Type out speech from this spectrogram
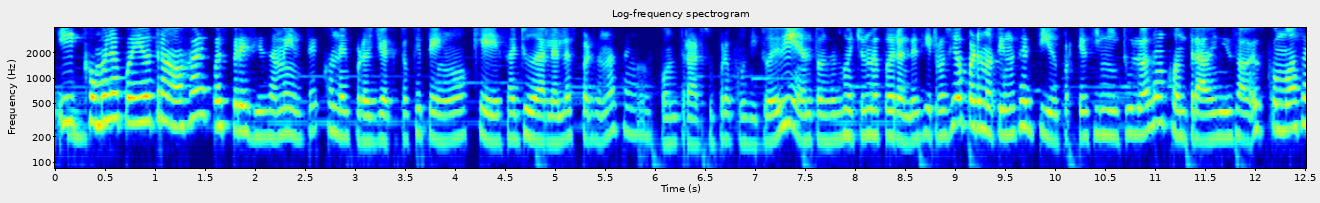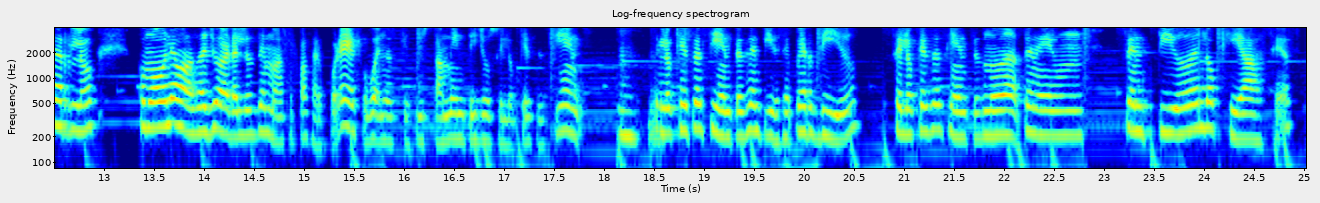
¿Y cómo la he podido trabajar? Pues precisamente con el proyecto que tengo, que es ayudarle a las personas a encontrar su propósito de vida. Entonces muchos me podrán decir, Rocío, pero no tiene sentido, porque si ni tú lo has encontrado y ni sabes cómo hacerlo, ¿cómo le vas a ayudar a los demás a pasar por eso? Bueno, es que justamente yo sé lo que se siente. Sé lo que se siente sentirse perdido, sé lo que se siente es no tener un sentido de lo que haces,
